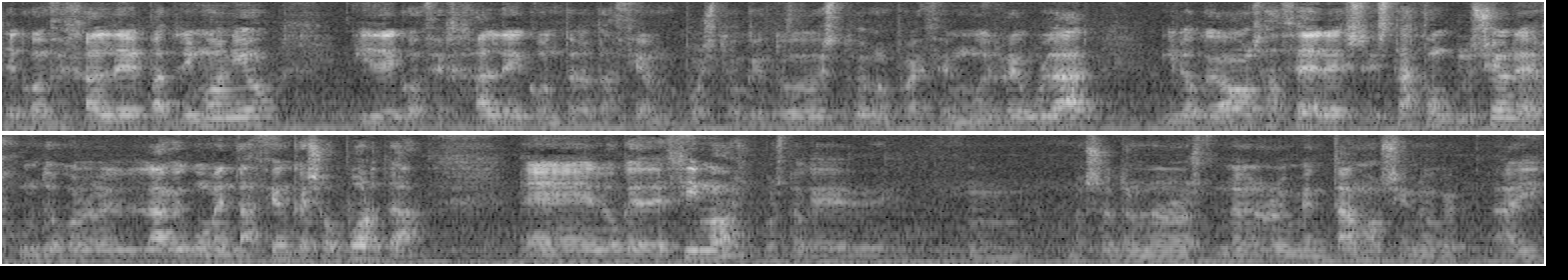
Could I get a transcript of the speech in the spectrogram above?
del concejal de patrimonio y de concejal de contratación, puesto que todo esto nos parece muy regular y lo que vamos a hacer es estas conclusiones junto con la documentación que soporta eh, lo que decimos, puesto que mm, nosotros no nos, lo inventamos, sino que hay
